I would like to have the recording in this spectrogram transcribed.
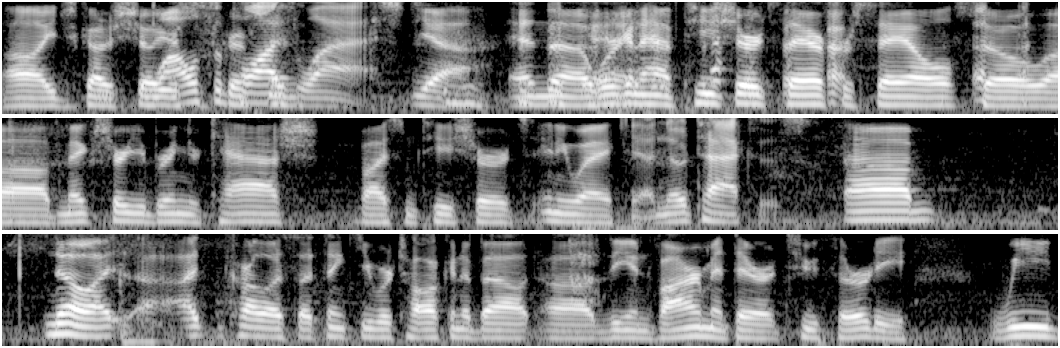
Uh, you just got to show your While supplies last. Yeah, and uh, we're gonna have T-shirts there for sale. So uh, make sure you bring your cash, buy some T-shirts. Anyway, Yeah, no taxes. um, no, I, I, Carlos, I think you were talking about uh, the environment there at 2:30. We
